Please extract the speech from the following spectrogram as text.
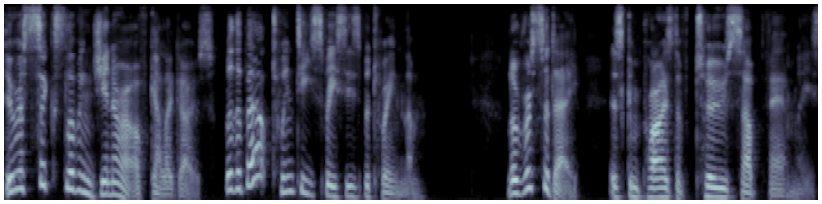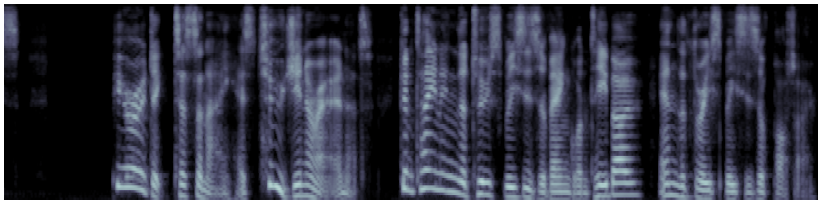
There are six living genera of galagos, with about 20 species between them. Lorisidae is comprised of two subfamilies. Perodicticinae has two genera in it, containing the two species of angwantibo and the three species of potto.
